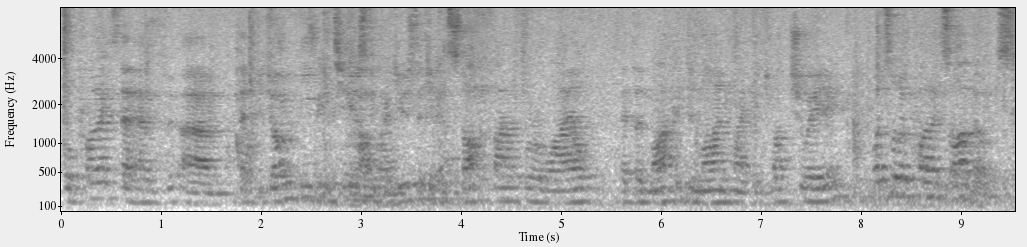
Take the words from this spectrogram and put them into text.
for products that have, um, that you don't need continuously produced, that you can stockpile for a while, that the market demand might be fluctuating. What sort of products are those?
